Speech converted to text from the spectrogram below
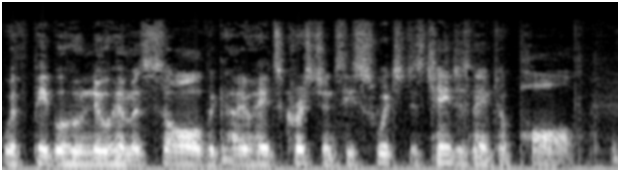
with people who knew him as Saul, the guy who hates Christians, he switched his changed his name to Paul,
